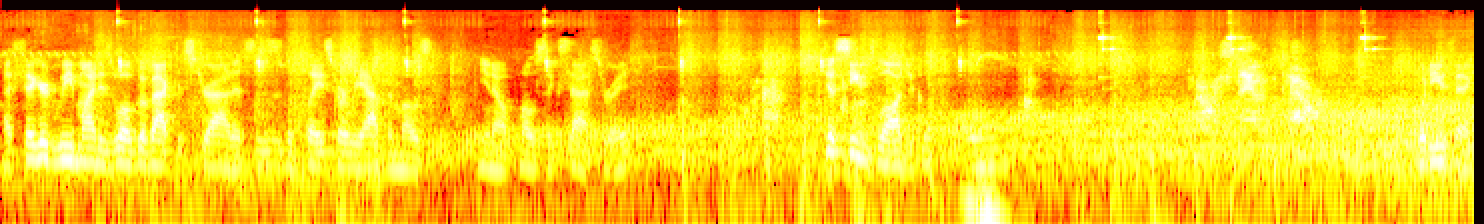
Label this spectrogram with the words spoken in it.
I figured we might as well go back to Stratis. This is the place where we have the most, you know, most success, right? Just seems logical. Shall we stay on the tower? What do you think?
